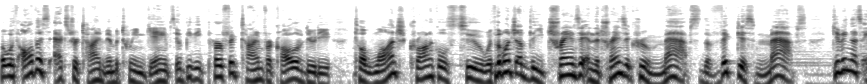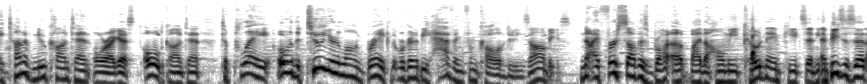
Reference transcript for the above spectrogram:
But with all this extra time in between games, it would be the perfect time for Call of Duty to launch Chronicles 2 with a bunch of the TranZit and the TranZit Crew maps, the Victis maps, giving us a ton of new content, or I guess old content, to play over the two year long break that we're going to be having from Call of Duty Zombies. Now, I first saw this brought up by the homie Codename Pizza, and Pizza said,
